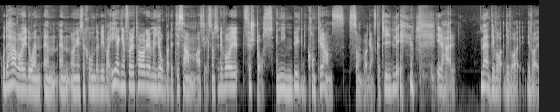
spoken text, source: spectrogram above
Och det här var ju då en, en, en organisation där vi var egenföretagare men jobbade tillsammans. Liksom. Så det var ju förstås en inbyggd konkurrens som var ganska tydlig i det här. Men det var, det var, det var ju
